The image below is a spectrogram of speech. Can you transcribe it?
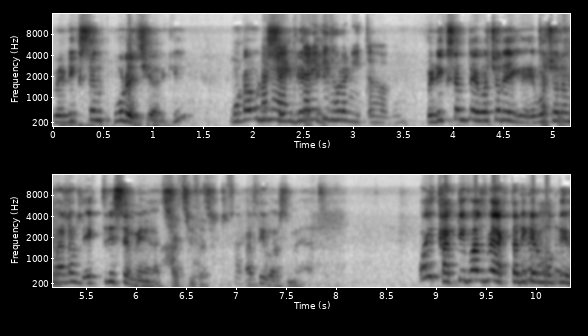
প্রেডিকশন করেছি আর কি মোটামুটি মানে সেই এক ধরে নিতে হবে। প্রেডিকশনটা এবছরে এবছরে ম্যাডাম একত্রিশে মে আছে। Sorry. থার্টি ফার্স্ট মে আছে। ওই থার্টি ফার্স্ট বা তারিখের মধ্যে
